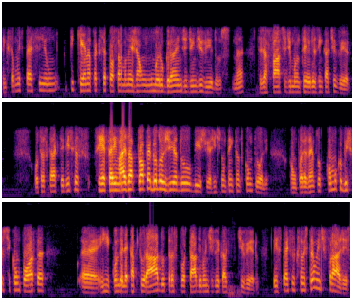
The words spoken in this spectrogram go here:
Tem que ser uma espécie um, pequena para que você possa manejar um número grande de indivíduos, né? Seja fácil de manter eles em cativeiro. Outras características se referem mais à própria biologia do bicho, e a gente não tem tanto controle. Como, por exemplo, como que o bicho se comporta é, em, quando ele é capturado, transportado e mantido em cativeiro. Tem espécies que são extremamente frágeis,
